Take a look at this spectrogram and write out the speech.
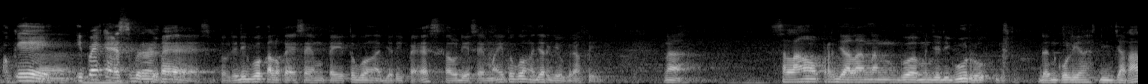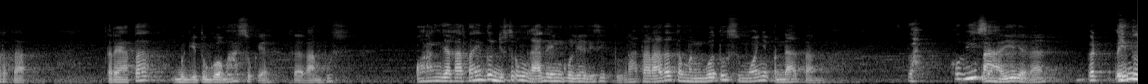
Oke, Nah, IPS berarti. IPS betul. Jadi gue kalau ke SMP itu gue ngajar IPS, kalau di SMA itu gue ngajar geografi. Nah, selama perjalanan gue menjadi guru gitu dan kuliah di Jakarta, ternyata begitu gue masuk ya ke kampus, orang Jakarta itu justru nggak ada yang kuliah di situ. Rata-rata teman gue tuh semuanya pendatang. Lah, kok bisa? Nah iya kan, Bet- itu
